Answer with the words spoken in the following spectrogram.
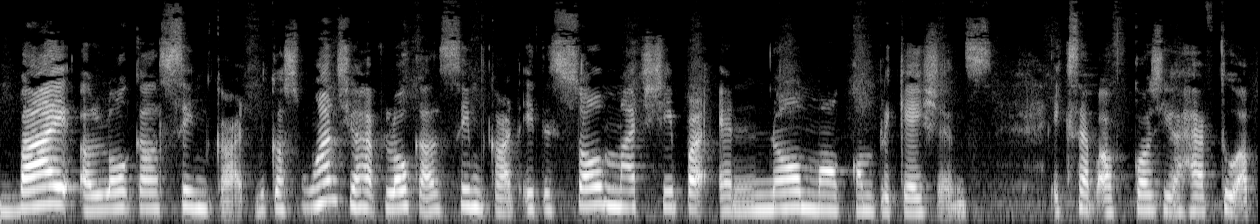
buy a local SIM card because once you have local SIM card, it is so much cheaper and no more complications. Except, of course, you have to up,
